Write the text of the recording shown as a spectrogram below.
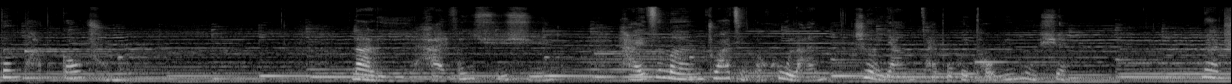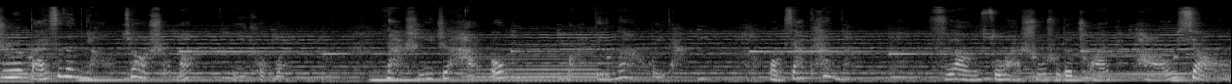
灯塔的高处，那里海风徐徐，孩子们抓紧了护栏，这样才不会头晕目眩。那只白色的鸟叫什么？是一只海鸥，玛蒂娜回答。往下看呢。弗朗索瓦叔叔的船好小哦，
